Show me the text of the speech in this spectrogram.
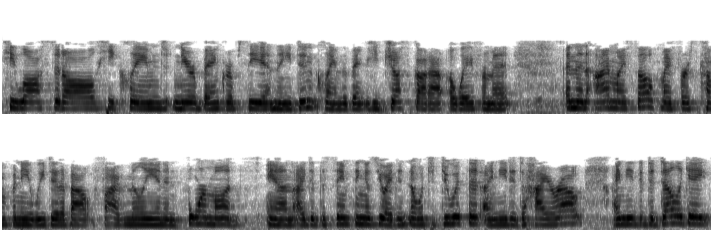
He lost it all. He claimed near bankruptcy, and he didn't claim the bank. He just got out away from it. And then I myself, my first company, we did about five million in four months and I did the same thing as you. I didn't know what to do with it. I needed to hire out. I needed to delegate.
